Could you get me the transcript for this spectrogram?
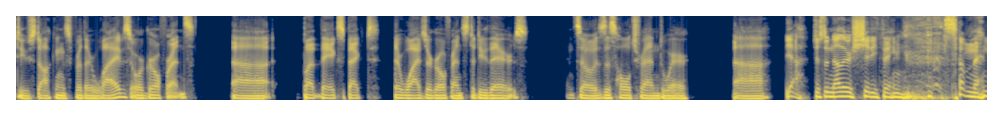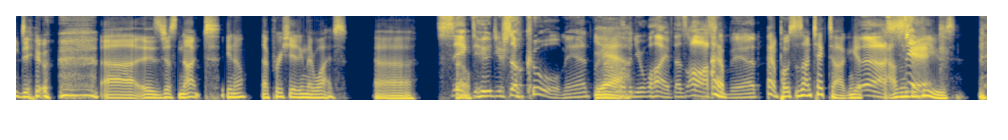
do stockings for their wives or girlfriends. Uh, but they expect their wives or girlfriends to do theirs. And so is this whole trend where, uh, yeah, just another shitty thing some men do uh, is just not, you know, appreciating their wives. Uh, Sick, So- dude. You're so cool, man. For Yeah. loving your wife. That's awesome, I- man. I gotta post this on TikTok and get Ah, thousands sick. of views.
